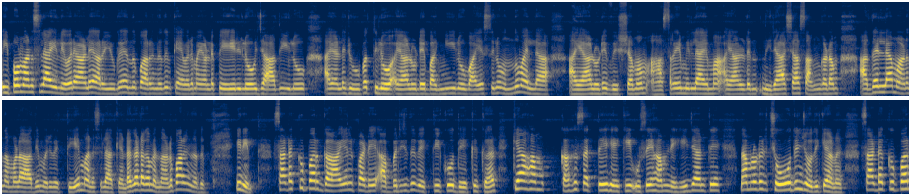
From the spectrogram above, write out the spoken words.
ഇപ്പോൾ മനസ്സിലായില്ലേ? ഒരാളെ അറിയുക എന്ന് പറയുന്നത് കേവലം അയാളുടെ പേരിലോ ജാതിയിലോ അയാളുടെ രൂപത്തിലോ അയാളുടെ ഭംഗിയിലോ വയസ്സിലോ ഒന്നുമല്ല. അയാളുടെ വിഷമം ആശ്രയമില്ലായ്മ അയാളുടെ നിരാശ സങ്കടം അതെല്ലാമാണ് നമ്മൾ ആദ്യം ഒരു വ്യക്തിയെ മനസ്സിലാക്കേണ്ട ഘടകം എന്നാണ് പറയുന്നത്. ഇനി സടക്കുപർ ഗായൽ പടെ അപരിചിത വ്യക്തിക്കോ ദേക്കുക്കർ ക്യാ ഹം കഹ് സക്തേ ഹേ കി ഉസേ ഹം നെഹി ജാനത്തെ നമ്മളോട് ഒരു ചോദ്യം ചോദിക്കുകയാണ് സടക്ക് പർ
